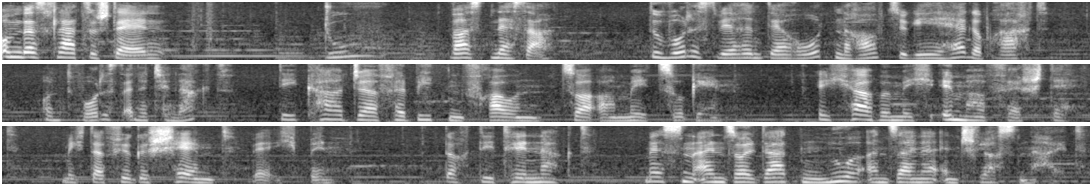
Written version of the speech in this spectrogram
Um das klarzustellen, du warst Nessa. Du wurdest während der roten Raubzüge hierher gebracht und wurdest eine Tenakt? Die Kaja verbieten Frauen, zur Armee zu gehen. Ich habe mich immer verstellt, mich dafür geschämt, wer ich bin. Doch die Tenakt messen einen Soldaten nur an seiner Entschlossenheit.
